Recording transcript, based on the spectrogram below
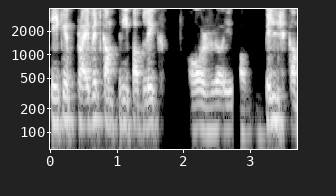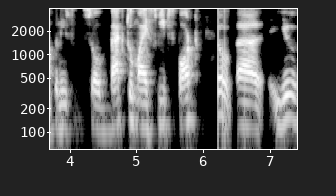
take a private company public or uh, you know build companies. So back to my sweet spot. So uh, you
